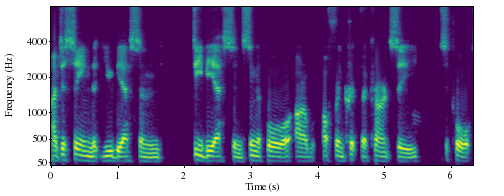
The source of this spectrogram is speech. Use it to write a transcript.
I've just seen that UBS and DBS in Singapore are offering cryptocurrency support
